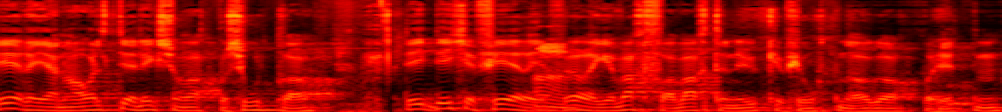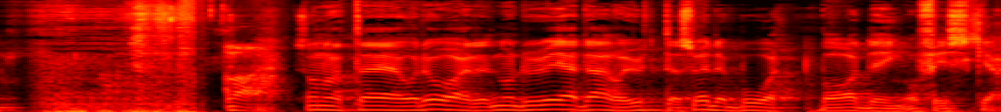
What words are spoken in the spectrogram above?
Ferien har alltid liksom vært på Sotra. Det, det er ikke ferie før jeg i hvert fall har vært en uke 14 dager på hytten. Nei. Sånn at, eh, og da, Når du er der ute, så er det båt, bading og fiske.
